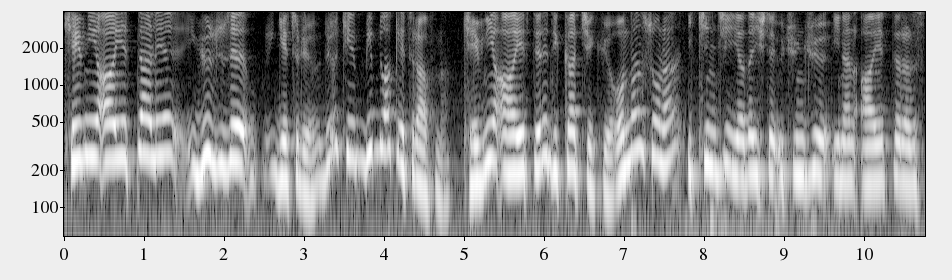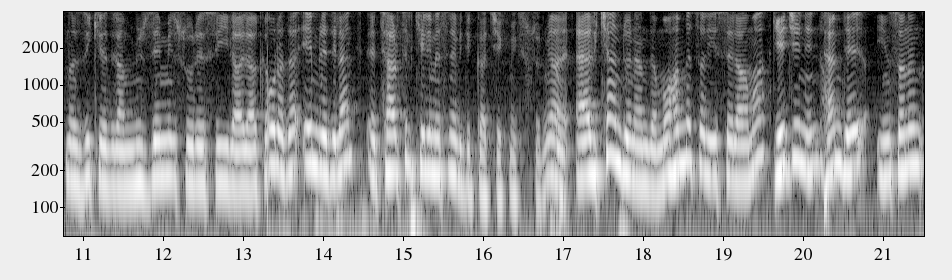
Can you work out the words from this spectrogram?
kevni ayetlerle yüz yüze getiriyor. Diyor ki bir bak etrafına kevni ayetlere dikkat çekiyor. Ondan sonra ikinci ya da işte üçüncü inen ayetler arasında zikredilen Müzzemmil suresi ile alakalı orada emredilen e, tertil kelimesine bir dikkat çekmek istiyorum. Yani erken dönemde Muhammed Aleyhisselam'a gecenin hem de insanın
